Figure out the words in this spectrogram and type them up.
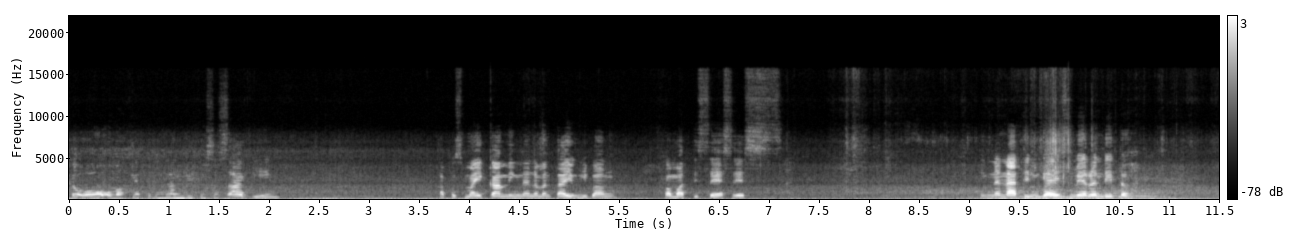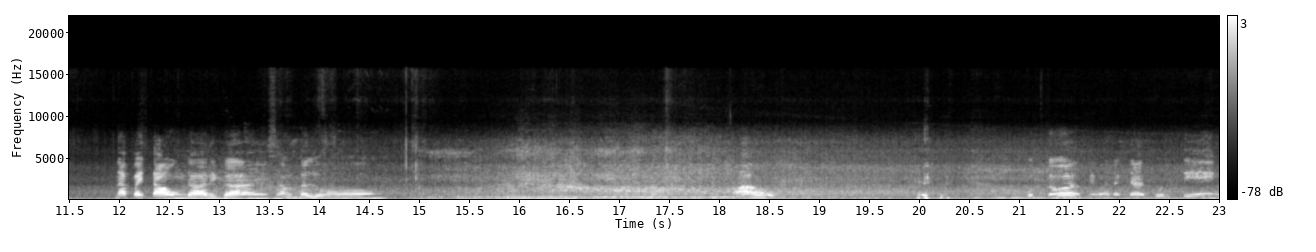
Ito oh, umakyat rin lang dito sa saging. Tapos may coming na naman tayong ibang kamatiseses. Tingnan natin guys, meron dito. Napay taong dari guys, ang talong. Wow! Putol, kaya nagdagunting.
